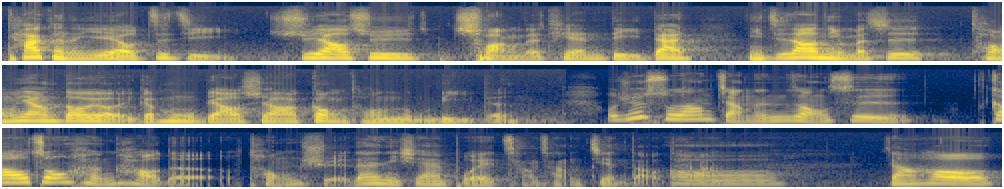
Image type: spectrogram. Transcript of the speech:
他可能也有自己。需要去闯的天地，但你知道你们是同样都有一个目标，需要共同努力的。我觉得所长讲的那种是高中很好的同学，但是你现在不会常常见到他，oh. 然后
